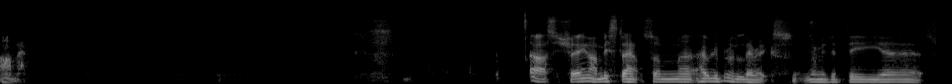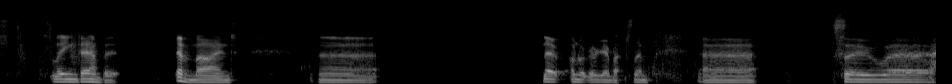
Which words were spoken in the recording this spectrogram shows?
Amen. Oh, it's a shame. I missed out some uh, Holy Blood lyrics when we did the uh, laying down bit. Never mind. Uh, no, I'm not going to go back to them. Uh, so uh,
